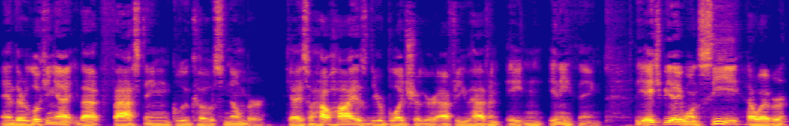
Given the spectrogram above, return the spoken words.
and they're looking at that fasting glucose number. Okay, so how high is your blood sugar after you haven't eaten anything? The HbA1c, however,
